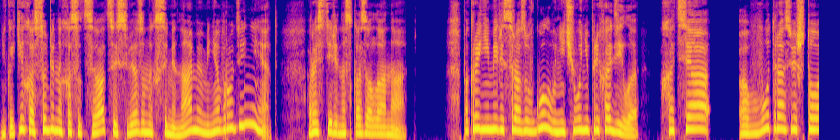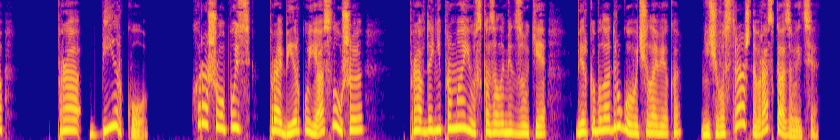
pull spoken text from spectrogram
«Никаких особенных ассоциаций, связанных с именами, у меня вроде нет», — растерянно сказала она. «По крайней мере, сразу в голову ничего не приходило. Хотя... А вот разве что про бирку. Хорошо, пусть про бирку я слушаю. Правда, не про мою, сказала Мидзуки. Бирка была другого человека. Ничего страшного, рассказывайте.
